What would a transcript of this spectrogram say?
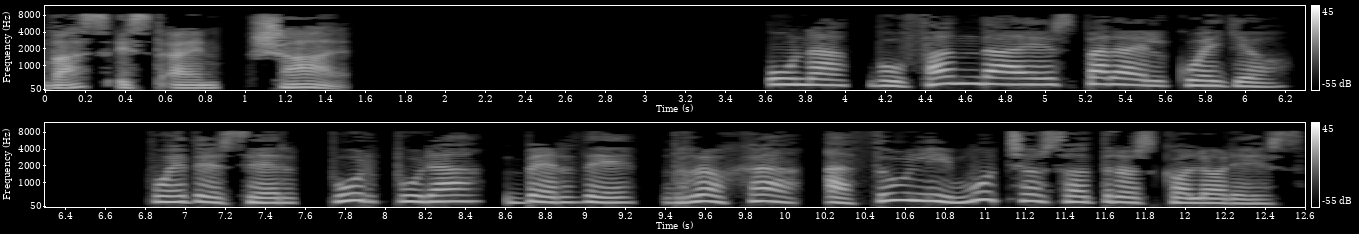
Was ist ein Schal? Una bufanda es para el cuello. Puede ser púrpura, verde, roja, azul y muchos otros colores.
